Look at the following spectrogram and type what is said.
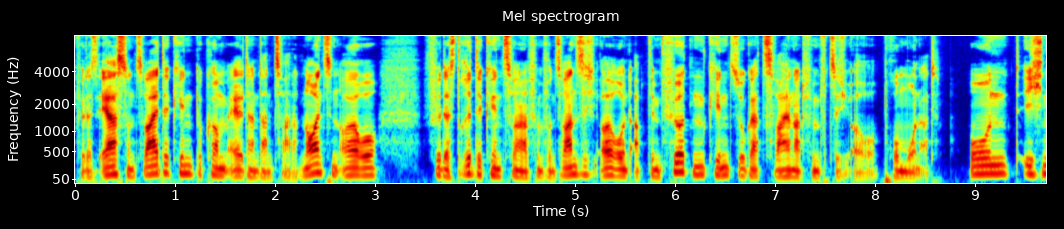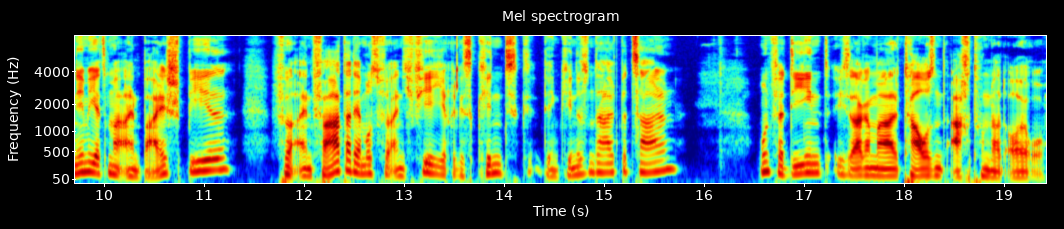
für das erste und zweite Kind bekommen Eltern dann 219 Euro, für das dritte Kind 225 Euro und ab dem vierten Kind sogar 250 Euro pro Monat. Und ich nehme jetzt mal ein Beispiel für einen Vater, der muss für ein vierjähriges Kind den Kindesunterhalt bezahlen und verdient, ich sage mal, 1800 Euro.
